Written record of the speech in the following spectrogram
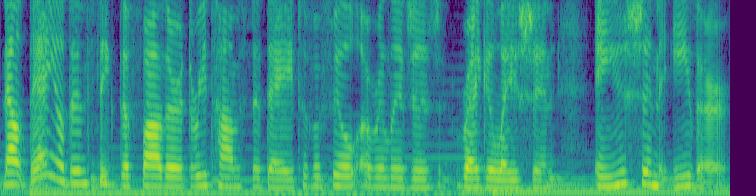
now, Daniel didn't seek the Father three times a day to fulfill a religious regulation, and you shouldn't either.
